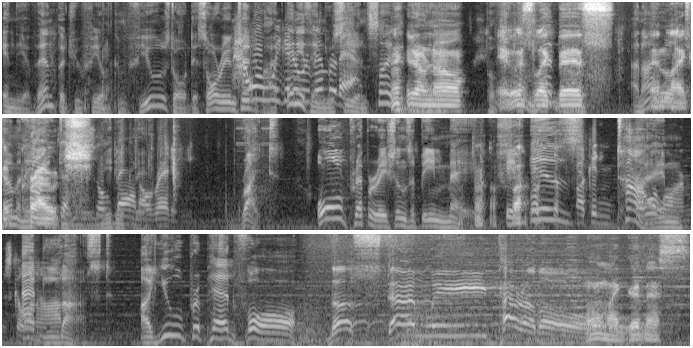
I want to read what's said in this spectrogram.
Seizure. In the event that you feel confused or disoriented by anything you remember see that? inside I don't know. It was like this, and and like a crouch. so immediately. Right. All preparations have been made. Oh, it fuck. The is fucking time at off. last. Are you prepared for the Stanley Parable? Oh my goodness.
